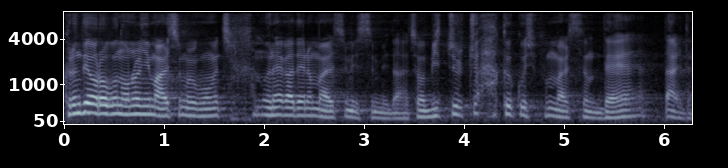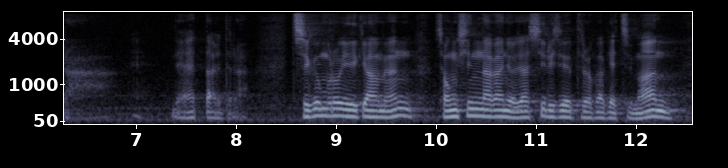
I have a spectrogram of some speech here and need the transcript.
그런데 여러분 오늘 이 말씀을 보면 참 은혜가 되는 말씀이 있습니다. 저 밑줄 쫙 긋고 싶은 말씀 내 딸들아. 내 딸들아. 지금으로 얘기하면 정신 나간 여자 시리즈에 들어가겠지만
